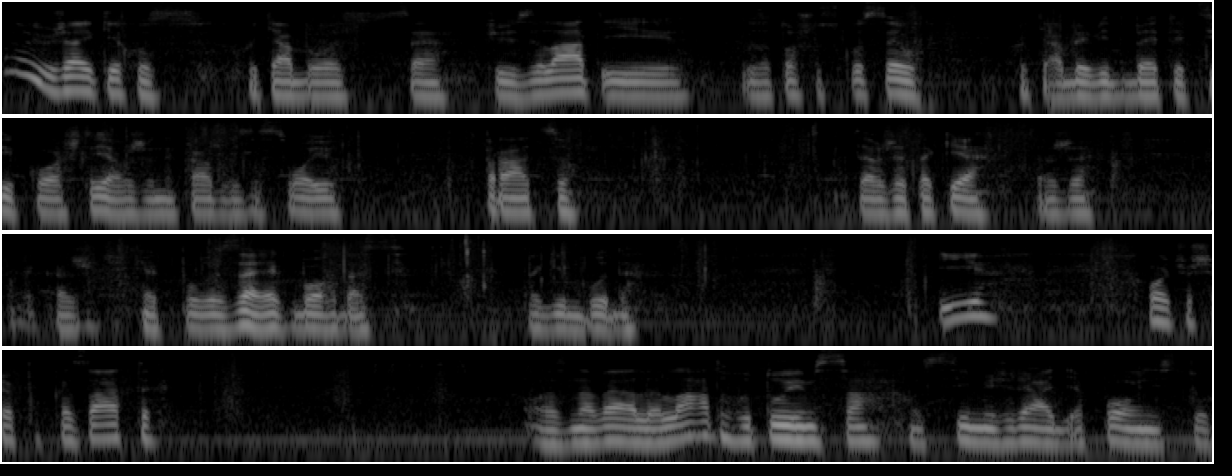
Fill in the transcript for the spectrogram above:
Ну і вже якихось хоча б ось це фюзелат і за те, що скосив, хоча б відбити ці кошти. Я вже не кажу за свою працю. Це вже таке, це вже, як кажуть, як повезе, як Бог дасть, так і буде. І хочу ще показати. Ось навели лад, готуємося. Ці міжряддя повністю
